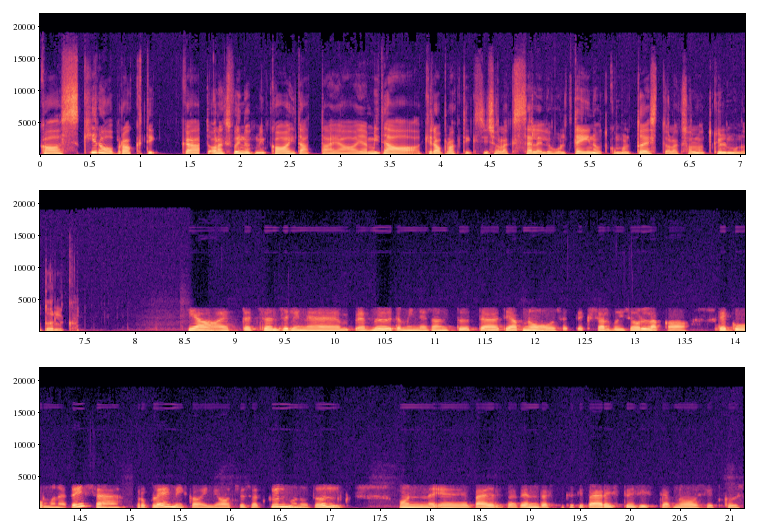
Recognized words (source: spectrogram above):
kas kiropraktik oleks võinud mind ka aidata ja, ja mida kiropraktik siis oleks sellel juhul teinud, kui mul tõesti oleks olnud külmunud õlg? Jaa, et, et see on selline möödaminnes antud äh, diagnoos, et eks seal võis olla ka tegu mõne teise probleemiga, on ju, otseselt külmunud õlg on, äh, endast ikkagi päris tõsist diagnoosi, et kus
